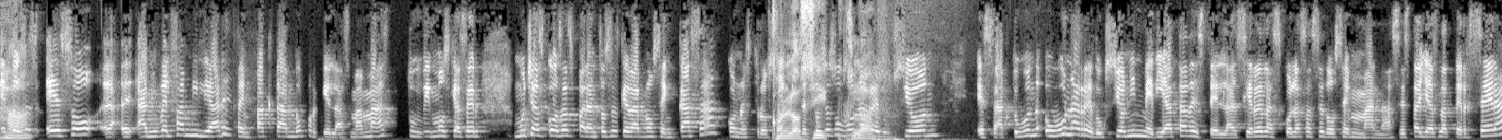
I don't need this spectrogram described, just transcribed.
Entonces, eso eh, a, nivel familiar está impactando porque las mamás tuvimos que hacer muchas cosas para entonces quedarnos en casa con nuestros hijos. entonces hubo una reducción. Exacto, hubo, hubo, una reducción inmediata desde el cierre de las escuelas hace dos semanas. Esta ya es la tercera.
